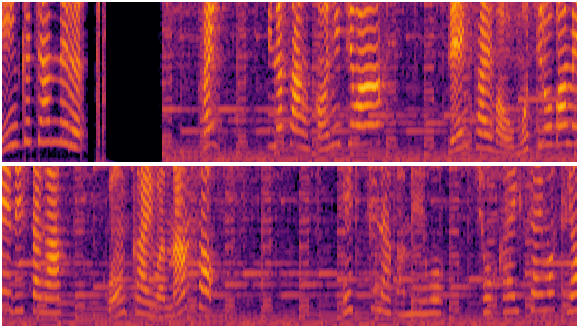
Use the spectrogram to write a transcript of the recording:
インクチャンネル。はい。皆さんこんにちは。前回は面白場面でしたが今回はなんとエッチな場面を紹介しちゃいますよ。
